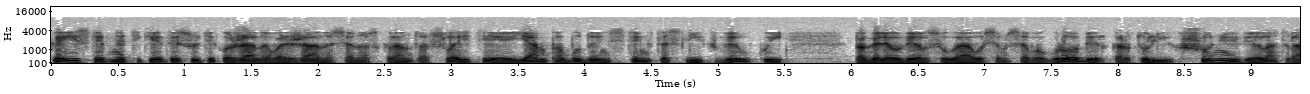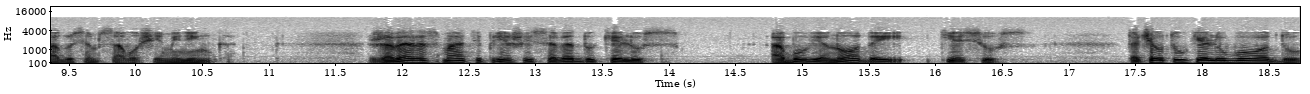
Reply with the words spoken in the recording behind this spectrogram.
Kai jis taip netikėtai sutiko Žaną Valžaną senos kranto atšlaitėje, jam pabudo instinktas lyg vilkui, pagaliau vėl sugavusiam savo grobį ir kartu lyg šuniui vėl atradusiam savo šeimininką. Žaveras matė priešai save du kelius, abu vienodai tiesius. Tačiau tų kelių buvo du,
